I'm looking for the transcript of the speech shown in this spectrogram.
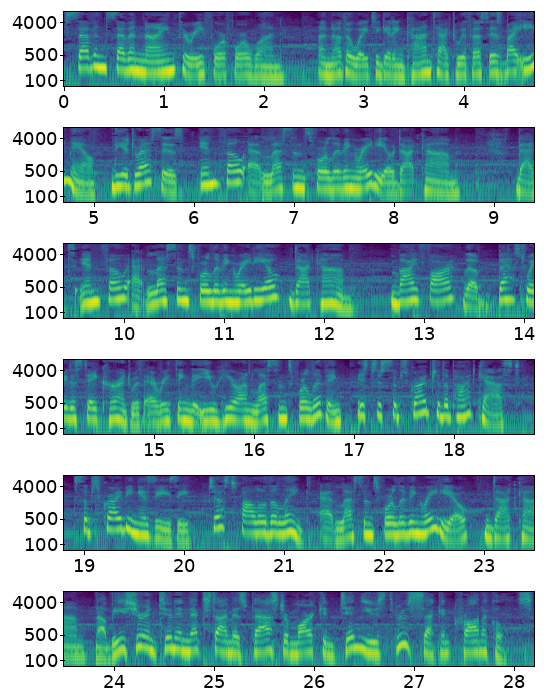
779 3441. Another way to get in contact with us is by email. The address is info at lessonsforlivingradio.com. That's info at lessonsforlivingradio.com. By far, the best way to stay current with everything that you hear on Lessons for Living is to subscribe to the podcast. Subscribing is easy. Just follow the link at lessonsforlivingradio.com. Now be sure and tune in next time as Pastor Mark continues through Second Chronicles,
